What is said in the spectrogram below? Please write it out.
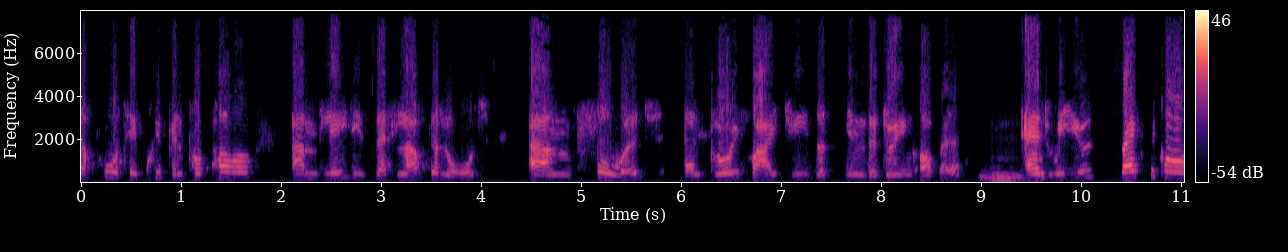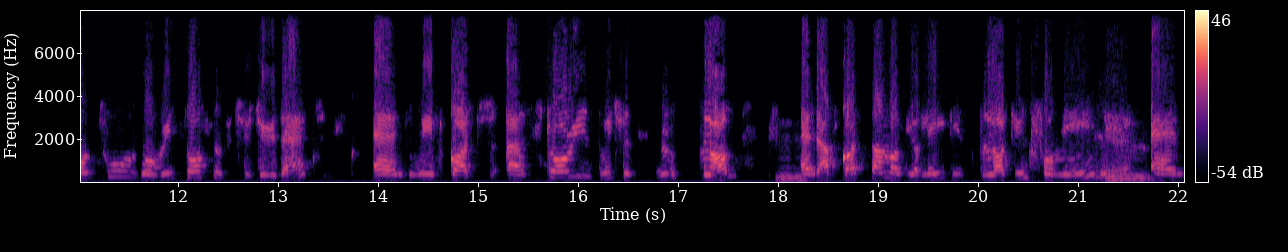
support, equip, and propel um, ladies that love the Lord um, forward and glorify Jesus in the doing of it. Mm. And we use practical tools or resources to do that. And we've got uh, stories, which is blogs, Mhm. and I've got some of your ladies blogging for me. And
